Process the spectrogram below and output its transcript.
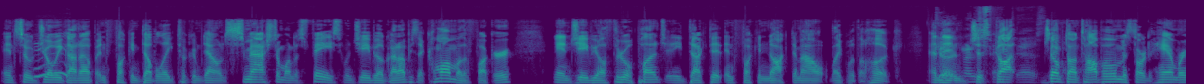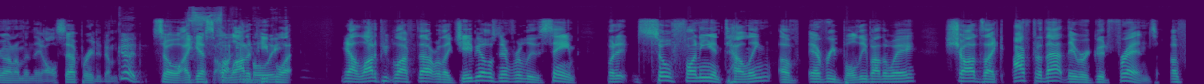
and so Joey got up and fucking double leg took him down, smashed him on his face. When JBL got up, he's like, "Come on, motherfucker!" And JBL threw a punch and he ducked it and fucking knocked him out like with a hook, and Good. then just got fantastic. jumped on top of them and started hammering on them, and they all separated them. Good. So I guess a lot of bully. people, yeah, a lot of people after that were like, JBL was never really the same. But it's so funny and telling of every bully, by the way. Shad's like, after that, they were good friends. Of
